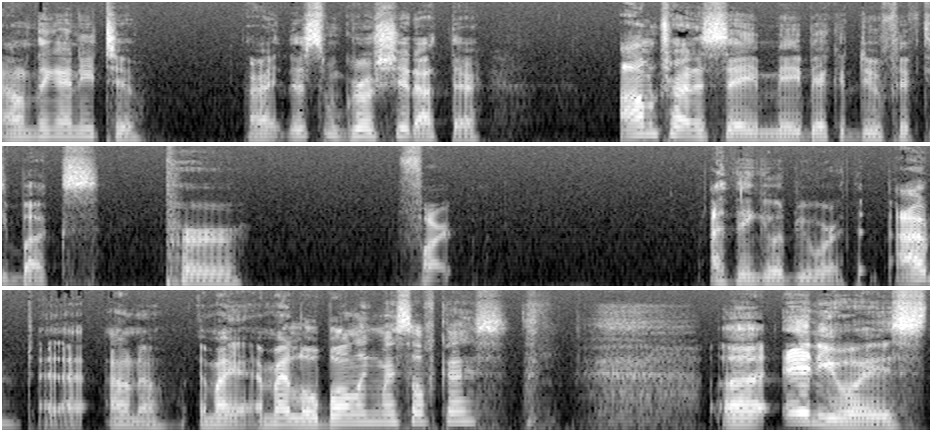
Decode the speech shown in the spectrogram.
I don't think I need to. All right, there's some gross shit out there. I'm trying to say maybe I could do 50 bucks per fart. I think it would be worth it. I I, I don't know. Am I am I lowballing myself, guys? uh anyways,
